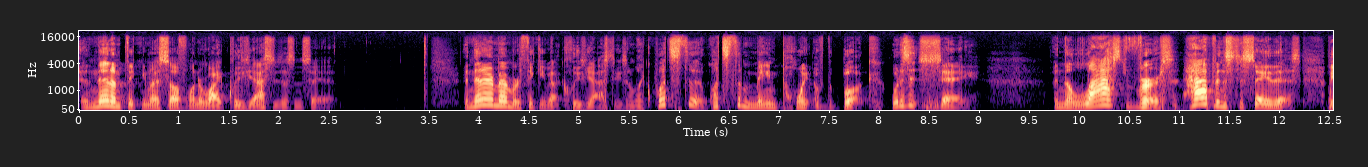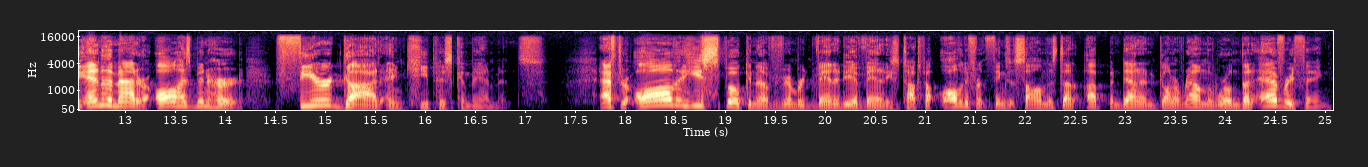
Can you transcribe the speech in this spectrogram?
And then I'm thinking to myself, wonder why Ecclesiastes doesn't say it. And then I remember thinking about Ecclesiastes. I'm like, what's the, what's the main point of the book? What does it say? And the last verse happens to say this The end of the matter, all has been heard. Fear God and keep his commandments. After all that he's spoken of, remember vanity of vanities, he talks about all the different things that Solomon has done up and down and gone around the world and done everything.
